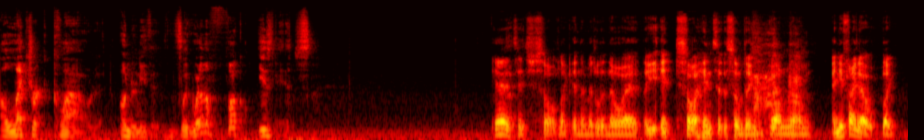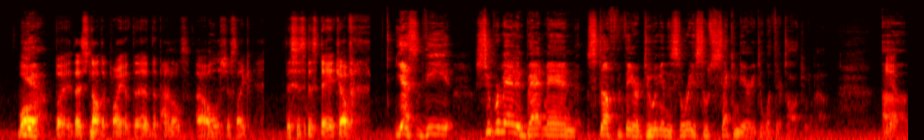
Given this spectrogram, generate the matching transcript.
electric cloud underneath it. It's like where the fuck is this? Yeah. It's, it's just sort of like in the middle of nowhere. It it sort of hints at something gone wrong and you find out like what, Yeah. but that's not the point of the the panels at all. It's just like this is his day job. Yes, the Superman and Batman stuff that they are doing in the story is so secondary to what they're talking about. Yeah. Um,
